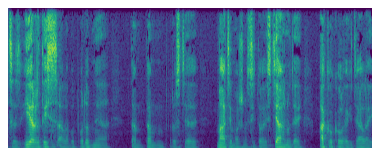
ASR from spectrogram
cez Hear This alebo podobne a tam, tam proste máte možnosť si to aj stiahnuť aj akokoľvek ďalej.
